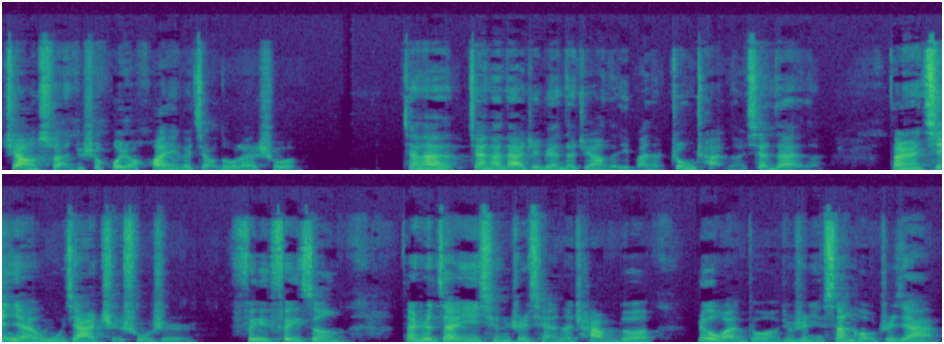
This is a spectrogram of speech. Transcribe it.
这样算就是，或者换一个角度来说。加拿加拿大这边的这样的一般的中产呢，现在呢，当然今年物价指数是飞飞增，但是在疫情之前呢，差不多六万多，就是你三口之家，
